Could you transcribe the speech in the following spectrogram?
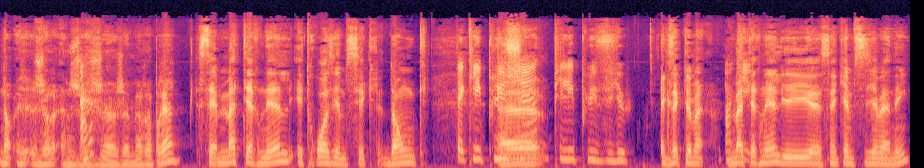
Non, je, je, je, Ah. je- je me reprends. C'est maternelle et troisième cycle. Donc, Fait que les plus Euh, jeunes puis les plus vieux. exactement. Maternelle et euh, cinquième, sixième année.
